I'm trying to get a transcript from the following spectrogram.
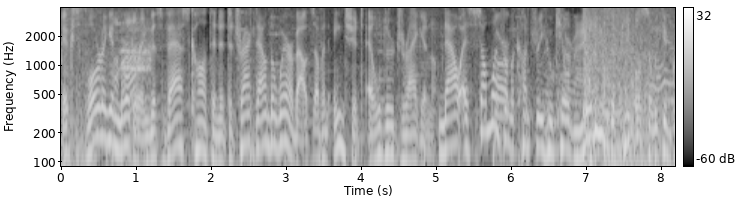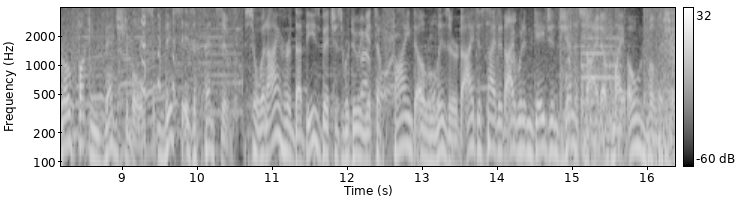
exploring and murdering this vast continent to track down the whereabouts of an ancient elder dragon. Now, as someone from a country who killed millions of people so we could grow fucking vegetables, this is offensive. So when I heard that these bitches were doing it to find a lizard, I decided I would engage in genocide of my own volition.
